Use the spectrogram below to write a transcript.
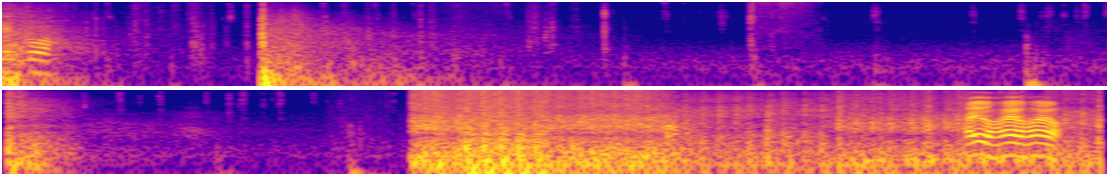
见过。还有还有还有。非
